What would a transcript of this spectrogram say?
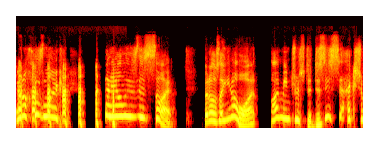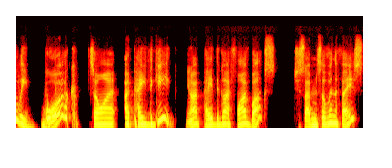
And I was like, the hell is this site? But I was like, you know what? I'm interested. Does this actually work? So I, I paid the gig. You know, I paid the guy five bucks to slap himself in the face.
